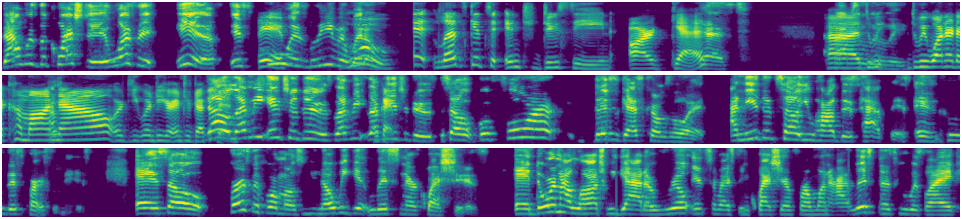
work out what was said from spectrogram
That was the question. It wasn't if, it's if, who is leaving who? with them. Let's get to introducing our guest. Yes. Uh, do we do we want her to come on I'm, now, or do you want to do your introduction? No, let me introduce. Let me let okay. me introduce. So before this guest comes on, I need to tell you how this happens and who this person is. And so first and foremost, you know we get listener questions. And during our launch, we got a real interesting question from one of our listeners who was like,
